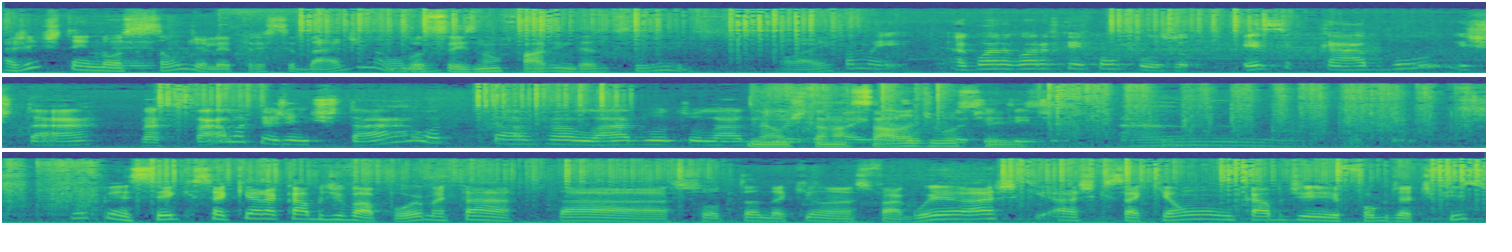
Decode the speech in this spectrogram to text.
A gente tem noção de eletricidade, não. né? vocês não fazem ideia do que seja isso. Olha. Calma aí. Agora, agora eu fiquei confuso. Esse cabo está na sala que a gente está ou estava lá do outro lado? Não, está na sala de vocês. Ah. Eu pensei que isso aqui era cabo de vapor, mas tá, tá soltando aqui umas fagulhas. Acho que, acho que isso aqui é um cabo de fogo de artifício.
